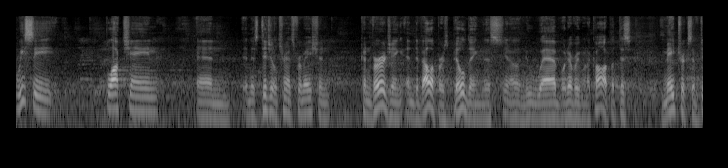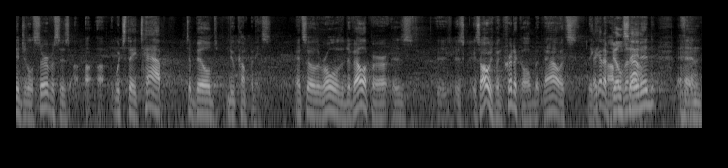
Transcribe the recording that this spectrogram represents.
we see blockchain and, and this digital transformation converging and developers building this you know, new web, whatever you want to call it, but this matrix of digital services uh, uh, which they tap to build new companies. And so the role of the developer is, is, is always been critical, but now it's they, They get gotta it out. compensated and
